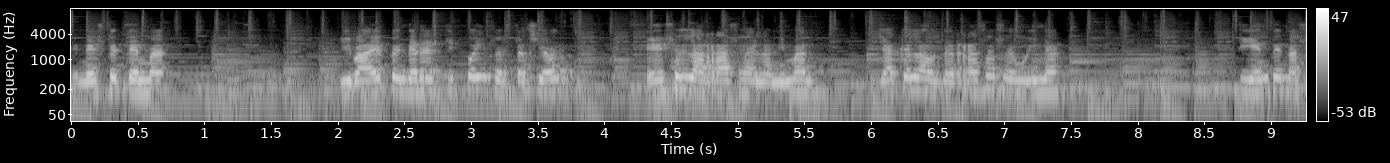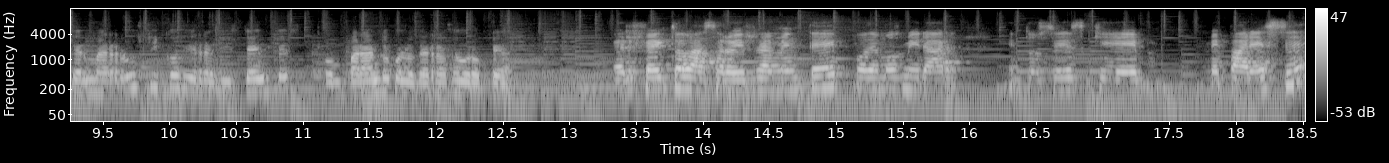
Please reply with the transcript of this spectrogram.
en este tema, y va a depender del tipo de infestación, es la raza del animal, ya que los de raza cebuina tienden a ser más rústicos y resistentes comparando con los de raza europea. Perfecto, Lázaro, y realmente podemos mirar entonces que me parece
